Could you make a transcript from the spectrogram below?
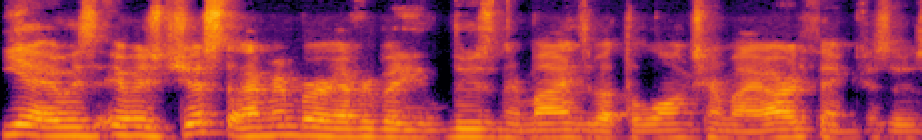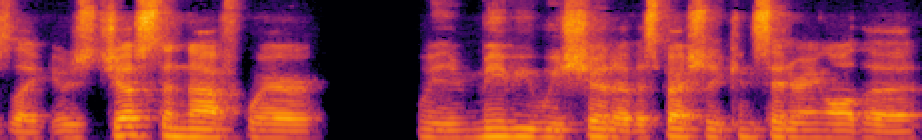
yeah it was it was just i remember everybody losing their minds about the long-term ir thing because it was like it was just enough where we maybe we should have especially considering all the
